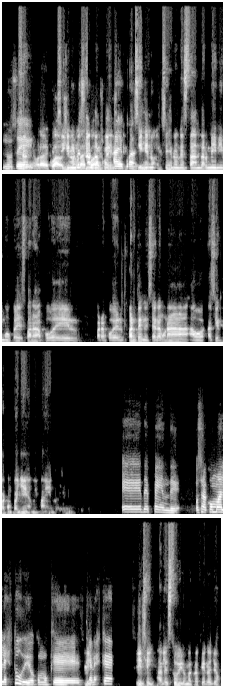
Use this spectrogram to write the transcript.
no sé, adecuado. exigen un estándar, pues, Adecuados. exigen, exigen un estándar mínimo, pues, para poder, para poder pertenecer a una, a, a cierta compañía, me imagino. eh, depende. O sea, como al estudio, como que Sí. tienes que Sí, sí, al estudio me refiero yo.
